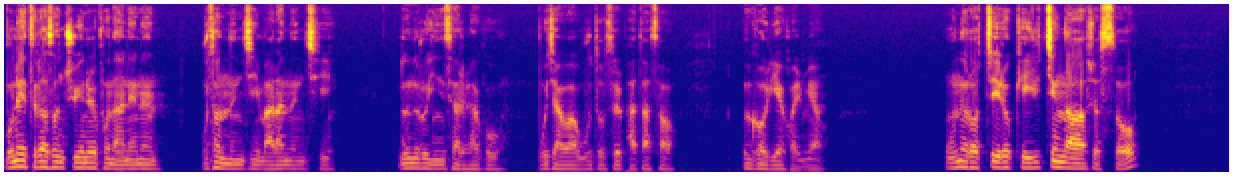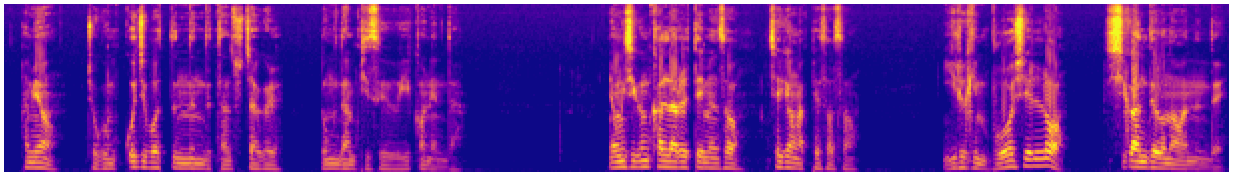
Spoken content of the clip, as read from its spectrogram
문에 들어선 주인을 본 아내는 웃었는지 말았는지 눈으로 인사를 하고 모자와 웃옷을 받아서 의거리에 걸며 오늘 어찌 이렇게 일찍 나와셨소? 하며 조금 꼬집어 뜯는 듯한 수작을 농담 비스의 꺼낸다. 영식은 칼날을 떼면서 채경 앞에 서서 이르긴 무엇이 일러? 시간대로 나왔는데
